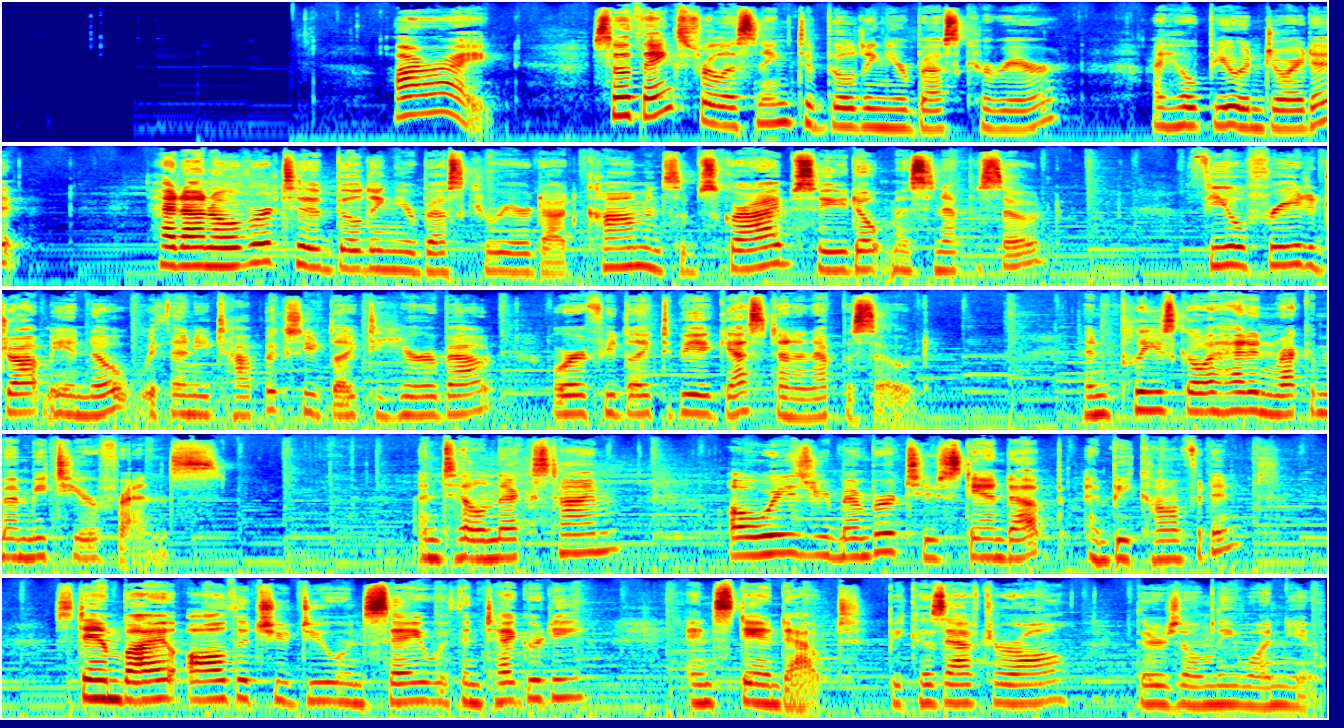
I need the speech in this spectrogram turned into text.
All right. So thanks for listening to Building Your Best Career. I hope you enjoyed it. Head on over to buildingyourbestcareer.com and subscribe so you don't miss an episode. Feel free to drop me a note with any topics you'd like to hear about or if you'd like to be a guest on an episode. And please go ahead and recommend me to your friends. Until next time, always remember to stand up and be confident. Stand by all that you do and say with integrity and stand out because after all, there's only one you.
